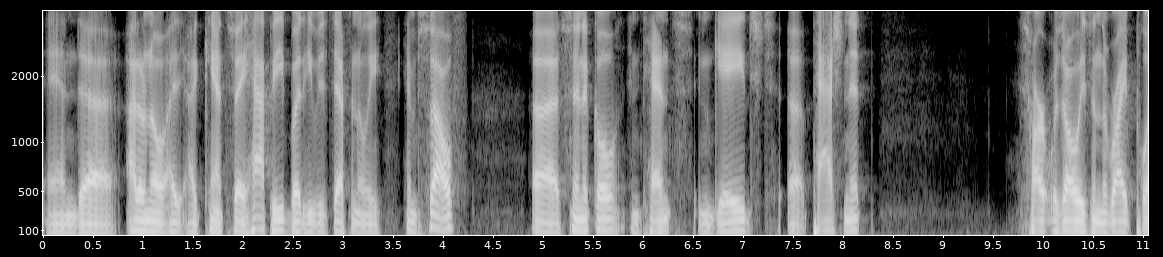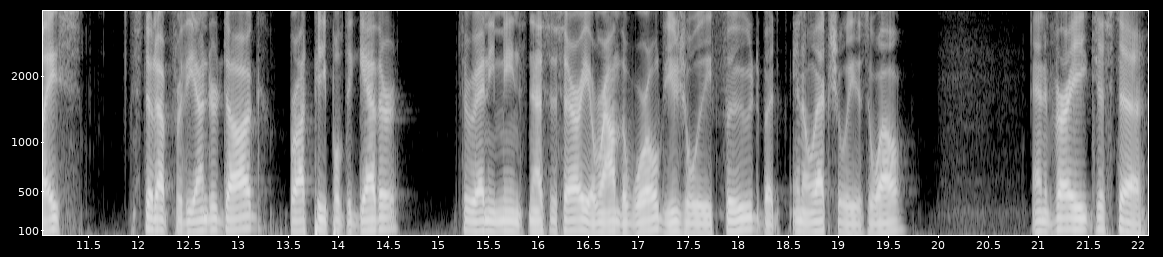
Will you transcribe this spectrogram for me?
And uh, I don't know, I, I can't say happy, but he was definitely himself uh, cynical, intense, engaged, uh, passionate. His heart was always in the right place. Stood up for the underdog, brought people together through any means necessary around the world, usually food, but intellectually as well. And very just a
